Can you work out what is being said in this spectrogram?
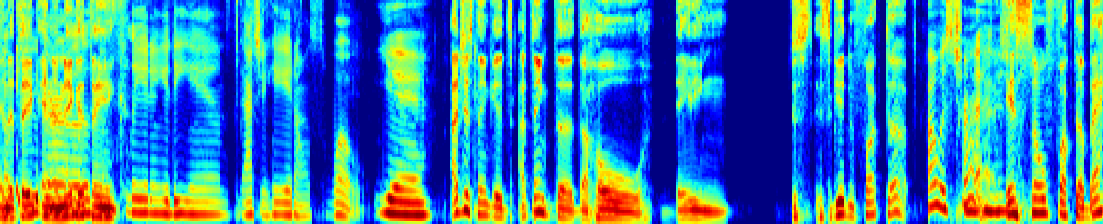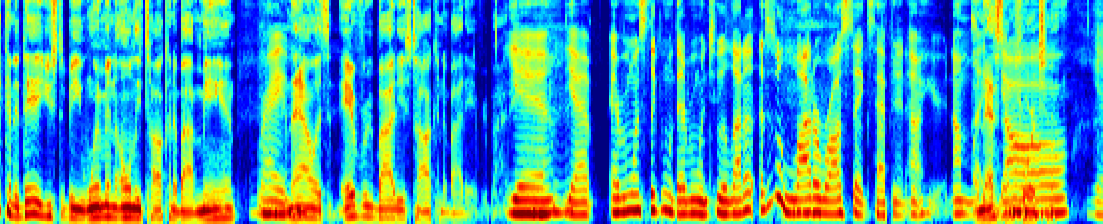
And the thing, and the nigga girls that think, slid in your DMs, got your head on swole. Yeah. I just think it's, I think the the whole dating, just it's getting fucked up. Oh, it's trash. Mhm. It's so fucked up. Back in the day, it used to be women only talking about men. Right. Now it's everybody's talking about everybody. Yeah, Mhm. yeah. Everyone's sleeping with everyone too. A lot of there's a lot of raw sex happening out here, and I'm like, and that's y'all unfortunate. Yeah.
